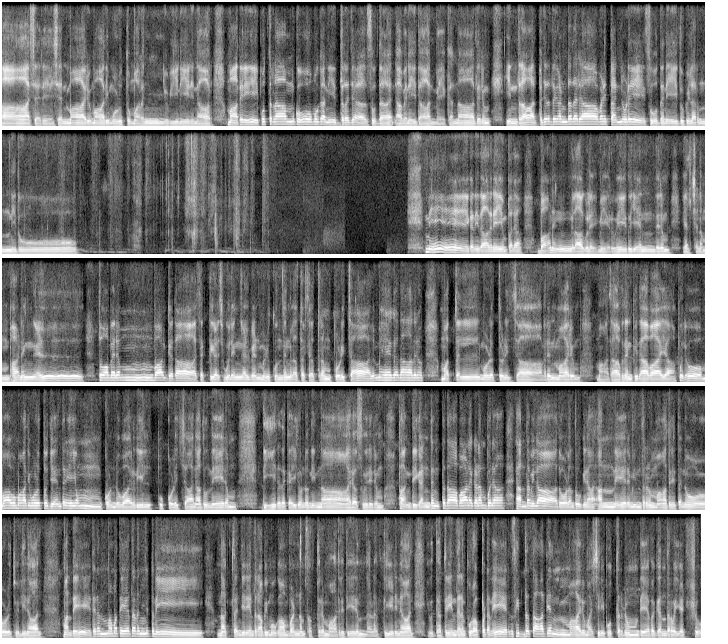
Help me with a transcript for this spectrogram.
ആശേ ആശരേശന്മാരും ആദി മുഴുത്തു മറഞ്ഞു വീണീടിനാർ. മാതലേ പുത്രാം കോമുക നിദ്രജ സുധാൻ അവനെയ്താൻ മേഘനാഥനും ഇന്ദ്രാൽപചരത് കണ്ടത രാവണി തന്നെ സുതനേതു പിളർന്നിതു. മേഘനിതാതനെയും പല ബാണങ്ങളാകുലെ മേറുവേതു എന്തിനും യൽക്ഷണം ബാണങ്ങൾ. തോമരം വാൾഗതാശക്തികൾ ശൂലങ്ങൾ വെൺമഴു കുന്തങ്ങൾ അത്തക്ഷത്രം പൊളിച്ചാൽ മേഘനാഥനും മത്തൽ മുഴത്തൊഴിച്ച അവരന്മാരും മാതാവുതൻ പിതാവായ പുലോമാവുമാതി മുഴുത്തു ജയന്തനെയും കൊണ്ടുവാരുതിയിൽ പൂക്കൊളിച്ചാൻ അതു നേരം ധീരത കൈകൊണ്ടു നിന്നാരസുരരും പങ്ക്തി കണ്ടൻ തഥാ ബാണകടം പുന അന്തമില്ലാതോളം തൂകിന അന്നേരം ഇന്ദ്രൻ മാതിരി തന്നോട് ചൊല്ലിനാൽ മന്ദേതരൻ മമതേ തടഞ്ഞിട്ട് നീ. നക്തഞ്ചരേന്ദ്ര അഭിമുഖം വണ്ണം സത്വരം മാതിരി തീരും നടത്തിയിടിനാൽ യുദ്ധത്തിന് ഇന്ധനം പുറപ്പെട്ട നേരത്തെ സിദ്ധസാധ്യന്മാരും അശ്വിനി പുത്രനും ദേവഗന്ധർവ യക്ഷോ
